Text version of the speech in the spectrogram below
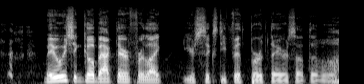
Maybe we should go back there for like your 65th birthday or something. We'll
